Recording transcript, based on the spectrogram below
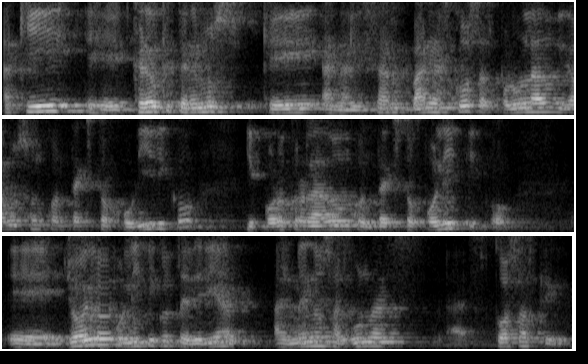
aquí eh, creo que tenemos que analizar varias cosas. Por un lado, digamos, un contexto jurídico, y por otro lado un contexto político. Eh, yo en lo político te diría al menos algunas cosas que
